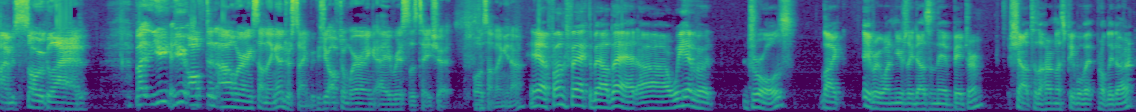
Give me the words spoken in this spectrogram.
I'm so glad. But you, you often are wearing something interesting because you're often wearing a wrestler's t-shirt or something, you know? Yeah, fun fact about that. Uh, we have a drawers, like everyone usually does in their bedroom. Shout out to the homeless people that probably don't.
